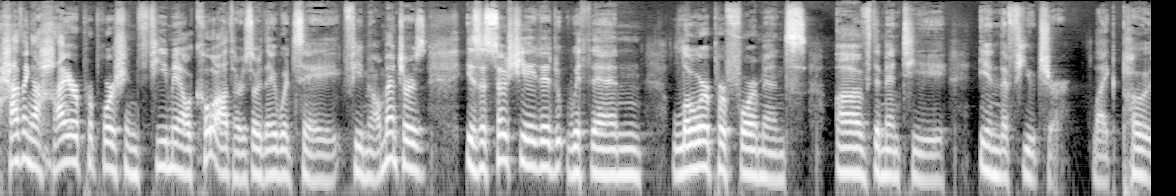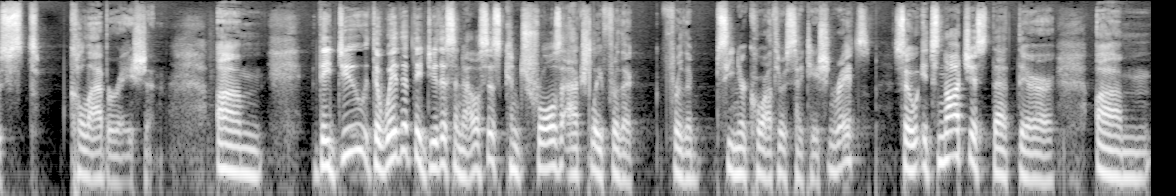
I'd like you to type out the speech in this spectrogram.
having a higher proportion female co-authors, or they would say female mentors, is associated with then lower performance of the mentee in the future, like post collaboration. Um, they do the way that they do this analysis controls actually for the for the senior co-author citation rates. So it's not just that they're um,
